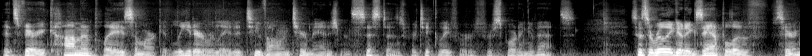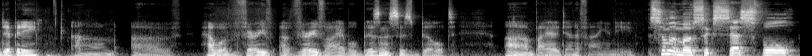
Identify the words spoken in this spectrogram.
that's very commonplace, a market leader related to volunteer management systems, particularly for, for sporting events. So it's a really good example of serendipity, um, of how a very a very viable business is built um, by identifying a need. Some of the most successful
